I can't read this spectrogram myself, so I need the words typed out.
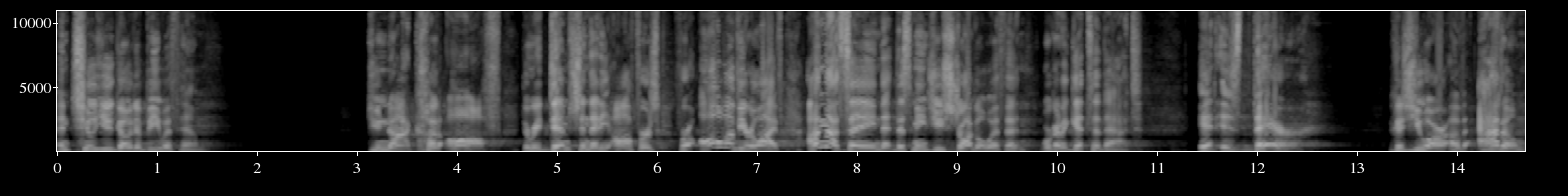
until you go to be with him. Do not cut off the redemption that he offers for all of your life. I'm not saying that this means you struggle with it. We're going to get to that. It is there because you are of Adam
